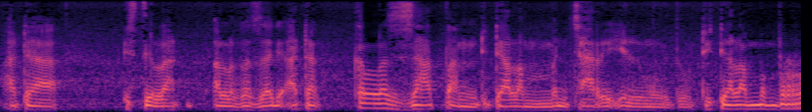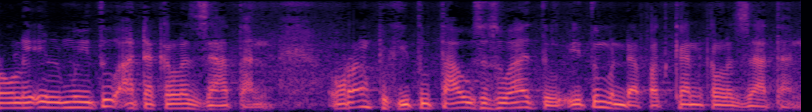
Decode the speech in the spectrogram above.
Ada istilah Al-Ghazali ada kelezatan di dalam mencari ilmu itu, di dalam memperoleh ilmu itu ada kelezatan. Orang begitu tahu sesuatu itu mendapatkan kelezatan,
